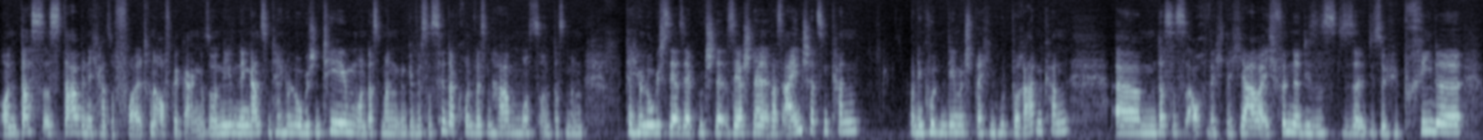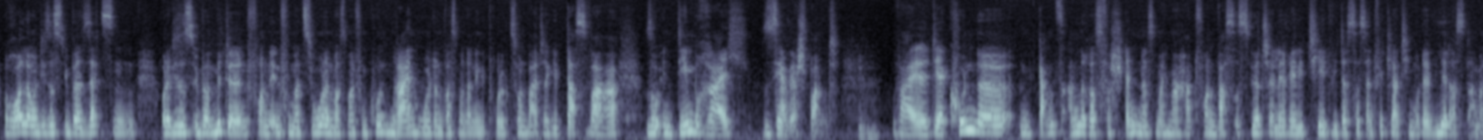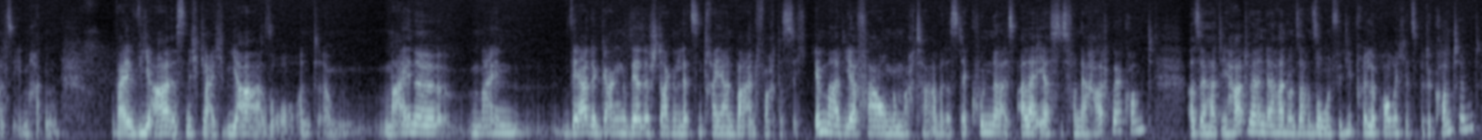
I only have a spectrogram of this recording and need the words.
Und das ist, da bin ich halt so voll drin aufgegangen. So neben den ganzen technologischen Themen und dass man ein gewisses Hintergrundwissen haben muss und dass man technologisch sehr, sehr gut, schnell, sehr schnell etwas einschätzen kann und den Kunden dementsprechend gut beraten kann. Ähm, das ist auch wichtig, ja. Aber ich finde, dieses, diese, diese hybride Rolle und dieses Übersetzen oder dieses Übermitteln von Informationen, was man vom Kunden reinholt und was man dann in die Produktion weitergibt, das war so in dem Bereich sehr, sehr spannend. Mhm weil der Kunde ein ganz anderes Verständnis manchmal hat von, was ist virtuelle Realität, wie das das Entwicklerteam oder wir das damals eben hatten. Weil VR ist nicht gleich VR so. Und ähm, meine, mein Werdegang sehr, sehr stark in den letzten drei Jahren war einfach, dass ich immer die Erfahrung gemacht habe, dass der Kunde als allererstes von der Hardware kommt. Also er hat die Hardware in der Hand und sagt, so, und für die Brille brauche ich jetzt bitte Content.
